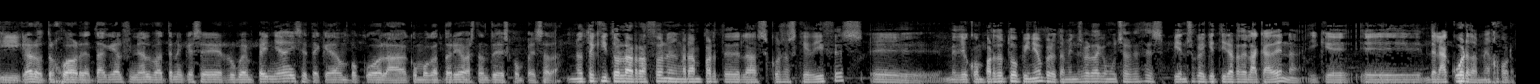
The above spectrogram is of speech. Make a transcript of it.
y claro, otro jugador de ataque al final va a tener que ser Rubén Peña y se te queda un poco la convocatoria bastante descompensada. No te quito la razón en gran parte de las cosas que dices. eh, medio comparto tu opinión, pero también es verdad que muchas veces pienso que hay que tirar de la cadena y que eh, de la cuerda mejor.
